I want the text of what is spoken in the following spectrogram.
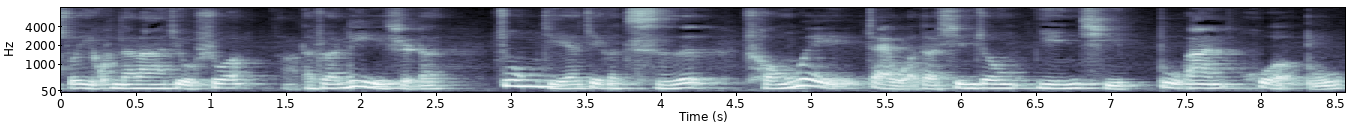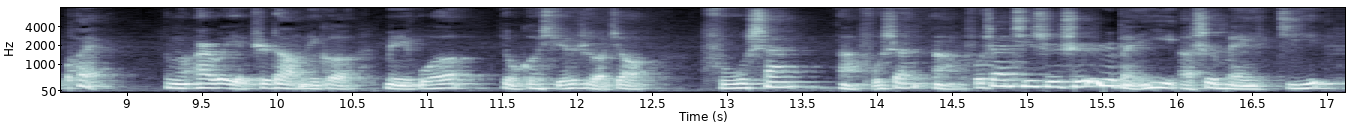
所以昆德拉就说啊，他说历史的终结这个词，从未在我的心中引起不安或不快。那么二位也知道，那个美国有个学者叫福山啊，福山啊，福山其实是日本译啊，是美籍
